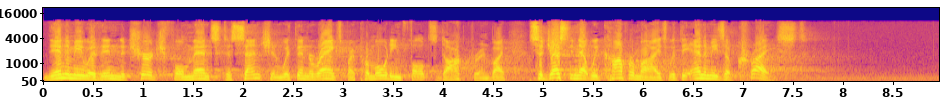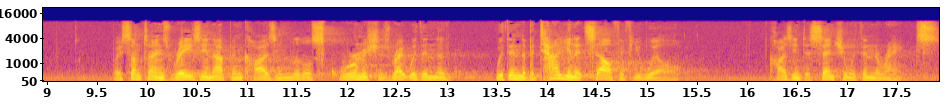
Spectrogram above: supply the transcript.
The enemy within the church foments dissension within the ranks by promoting false doctrine, by suggesting that we compromise with the enemies of Christ, by sometimes raising up and causing little skirmishes right within the, within the battalion itself, if you will, causing dissension within the ranks.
